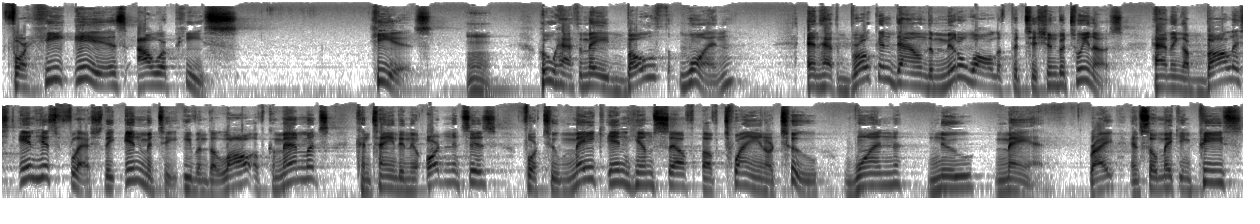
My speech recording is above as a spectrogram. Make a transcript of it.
For he is our peace. He is. Mm. Who hath made both one and hath broken down the middle wall of petition between us having abolished in his flesh the enmity, even the law of commandments contained in the ordinances, for to make in himself of twain or two one new man. Right? And so making peace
